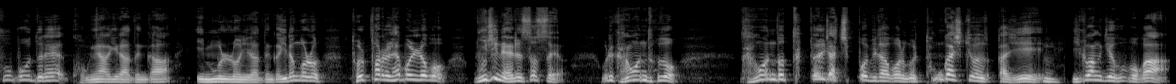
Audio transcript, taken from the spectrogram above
후보들의 공약이라든가 인물론이라든가 이런 걸로 돌파를 해보려고 무진 애를 썼어요. 우리 강원도도 강원도 특별자치법이라고 하는 걸 통과시키면서까지 음. 이광재 후보가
